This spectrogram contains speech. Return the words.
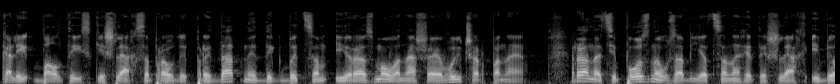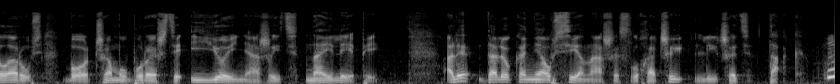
Калі балтыйскі шлях сапраўды прыдатны, дык быццам і размова нашая вычарпаная рана ці позна ўзаб'ецца на гэты шлях і Беларусь, бо чаму б урэшце і ёй не жыць найлепей але далёка не ўсе нашы слухачы лічаць так. Ці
